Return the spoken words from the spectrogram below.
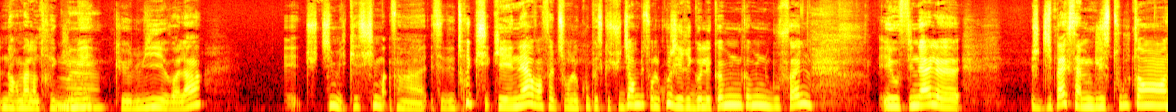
normal entre guillemets, que lui, voilà. Et tu te dis, mais qu'est-ce qui Enfin, c'est des trucs qui, énervent en fait sur le coup, parce que tu te dis, en plus, sur le coup, j'ai rigolé comme une, comme une bouffonne. Et au final, euh, je dis pas que ça me glisse tout le temps,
